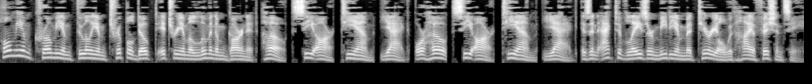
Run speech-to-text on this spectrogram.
Holmium chromium thulium triple doped yttrium aluminum garnet HO, CR, TM, YAG, or HO, CR, TM, YAG is an active laser medium material with high efficiency.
